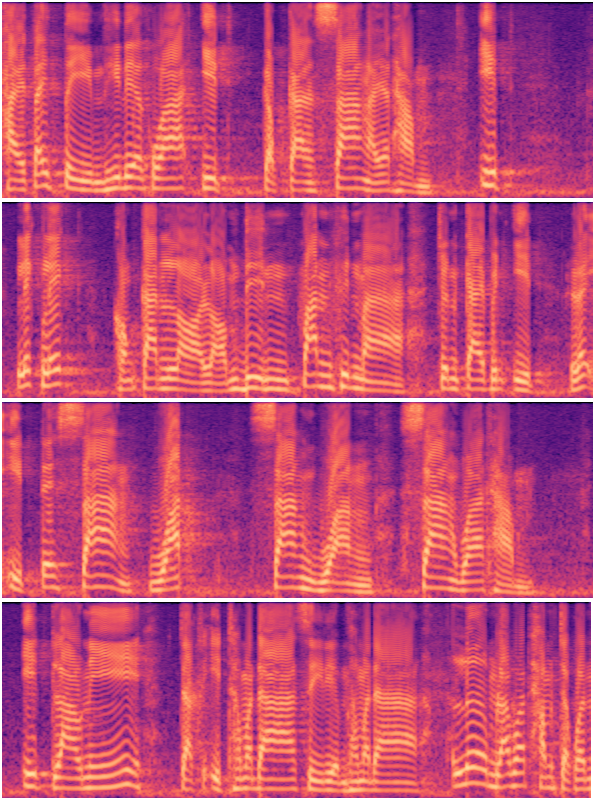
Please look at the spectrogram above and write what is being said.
ภายใต้ธีมที่เรียกว่าอิฐกับการสร้างอารยธรรมอิฐเล็กๆ ของการหล่อหลอมดินปั้นขึ้นมา จนกลายเป็นอิฐ และอิฐได้สร้างวัด สร้างวัง สร้างวัฒนธรรม อิฐเหล่านี้จากอิฐธรรมดาสี่เหลี่ยมธรรมดา เริ่มรับว่าทำจากวัน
